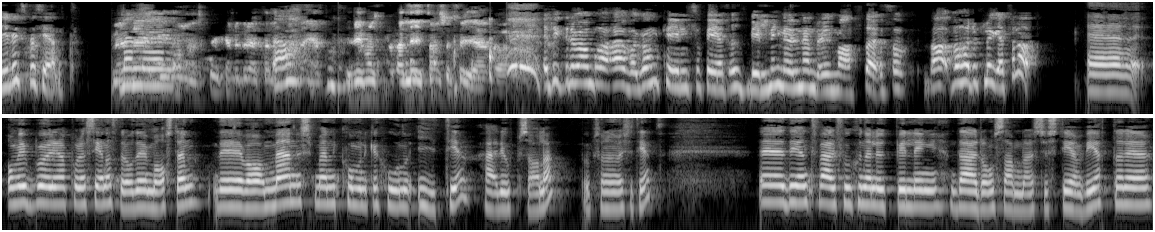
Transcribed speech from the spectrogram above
Det är lite speciellt. Men, Men eh, kan du berätta lite ja. Vi måste prata lite om Sofia ändå. Jag tyckte det var en bra övergång till Sofias utbildning när du nämnde din master. Så vad, vad har du pluggat för något? Eh, om vi börjar på den senaste då, det är mastern. Det var management, kommunikation och IT här i Uppsala, på Uppsala universitet. Eh, det är en tvärfunktionell utbildning där de samlar systemvetare,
